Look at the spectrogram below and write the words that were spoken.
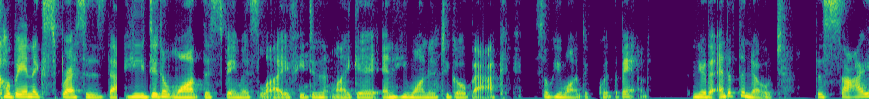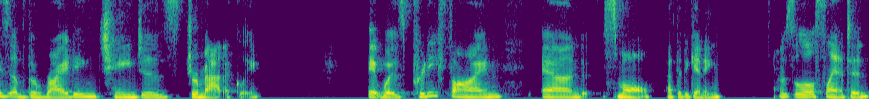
Cobain expresses that he didn't want this famous life. He didn't like it and he wanted to go back. So he wanted to quit the band. Near the end of the note, the size of the writing changes dramatically. It was pretty fine and small at the beginning, it was a little slanted.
